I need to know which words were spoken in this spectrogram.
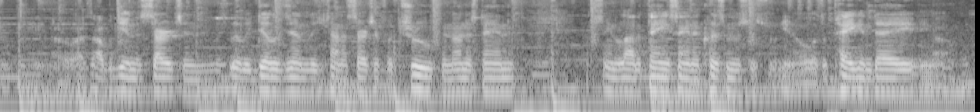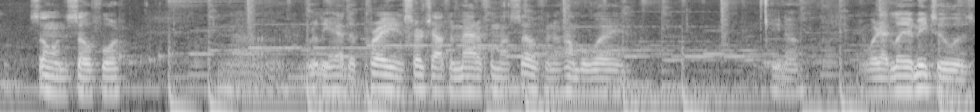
you know, as I began to search and was really diligently kind of searching for truth and understanding. I've seen a lot of things saying that Christmas was, you know, was a pagan day, you know, so on and so forth. And, uh, really had to pray and search out the matter for myself in a humble way. You know, and where that led me to was,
